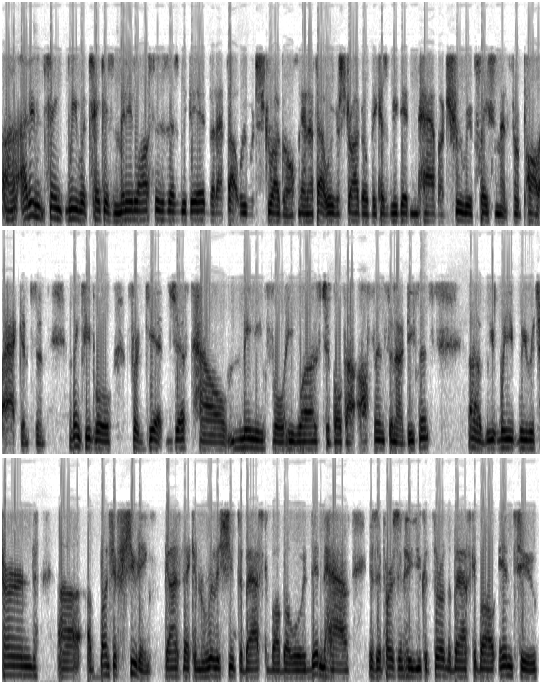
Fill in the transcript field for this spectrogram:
Uh, I didn't think we would take as many losses as we did, but I thought we would struggle. And I thought we would struggle because we didn't have a true replacement for Paul Atkinson. I think people forget just how meaningful he was to both our offense and our defense. Uh, we, we, we returned uh, a bunch of shooting guys that can really shoot the basketball. But what we didn't have is a person who you could throw the basketball into,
